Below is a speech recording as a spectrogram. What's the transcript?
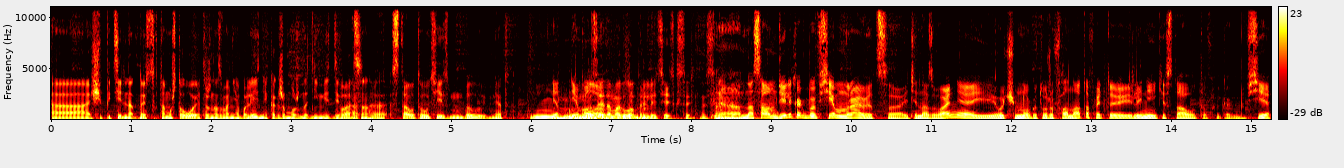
а, щепетильно относятся к тому, что, ой, это же название болезни, как же можно над ними издеваться? А, а, стаут-аутизм был, нет? Нет, не было. За это могло прилететь, кстати, на самом деле. На самом деле, как бы всем нравятся эти названия, и очень много тоже фанатов этой линейки стаутов. И как бы все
